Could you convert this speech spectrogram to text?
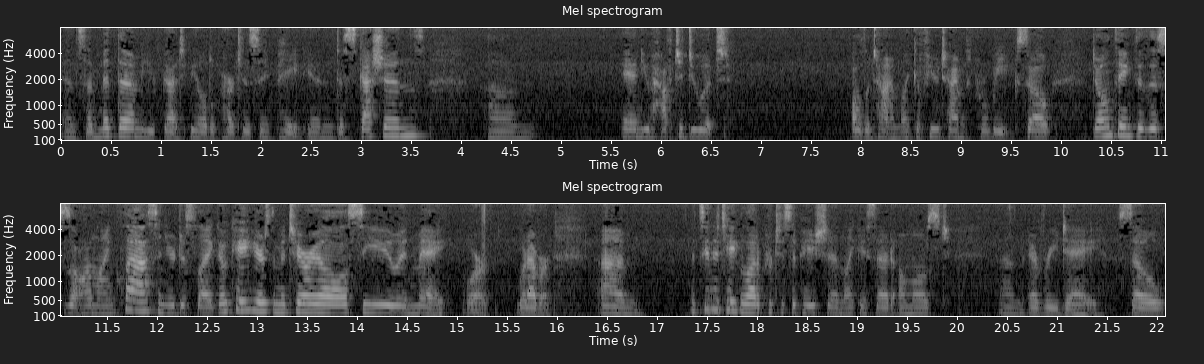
and submit them. You've got to be able to participate in discussions. Um, and you have to do it all the time, like a few times per week. So don't think that this is an online class and you're just like, okay, here's the material, I'll see you in May or whatever. Um, it's going to take a lot of participation, like I said, almost um, every day. So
